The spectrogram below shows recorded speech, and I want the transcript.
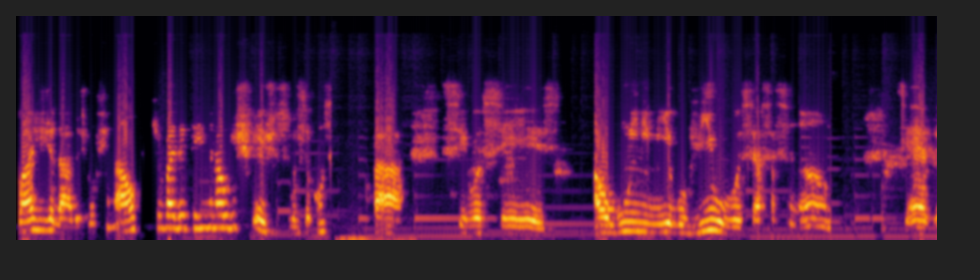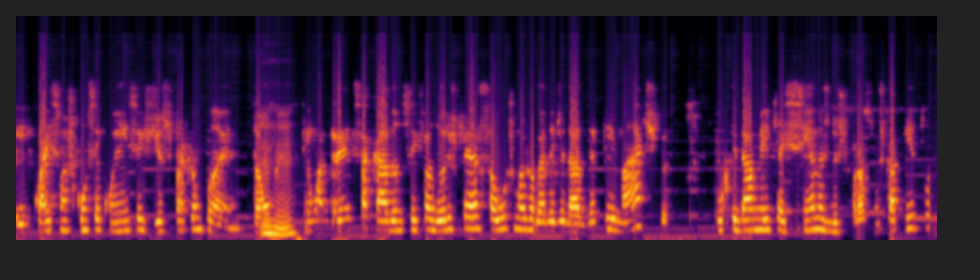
colagem de dados no final que vai determinar o desfecho. Se você conseguir se você algum inimigo viu você assassinando, é, e quais são as consequências disso para a campanha. Então, Uhum. tem uma grande sacada nos ceifadores que é essa última jogada de dados é climática, porque dá meio que as cenas dos próximos capítulos,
